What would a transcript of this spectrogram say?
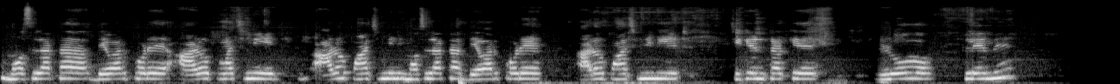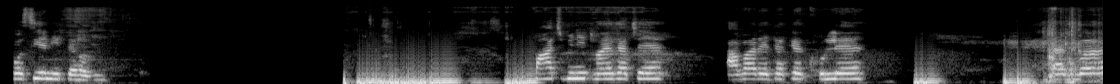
মশলাটা দেওয়ার পরে আরও পাঁচ মিনিট, আরও পাঁচ মিনিট, মশলাটা দেওয়ার পরে আরও পাঁচ মিনিট চিকেনটাকে লো ফ্লেমে কষিয়ে নিতে হবে। পাঁচ মিনিট হয়ে গেছে। আবার এটাকে খুলে একবার,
